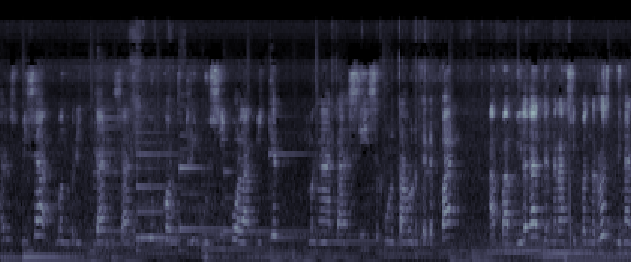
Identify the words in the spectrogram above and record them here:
harus bisa memberikan satu kontribusi pola pikir mengatasi 10 tahun ke depan apabila generasi penerus dengan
